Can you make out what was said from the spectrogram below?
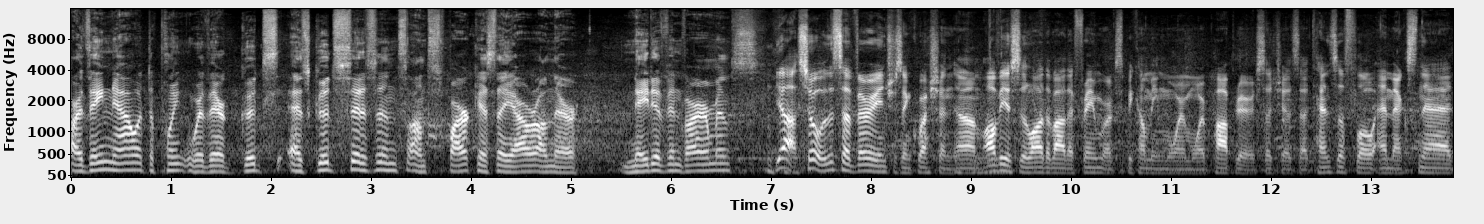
are they now at the point where they're good, as good citizens on Spark as they are on their native environments? Yeah, so this is a very interesting question. Um, obviously, a lot of other frameworks becoming more and more popular, such as uh, TensorFlow, MXNet,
